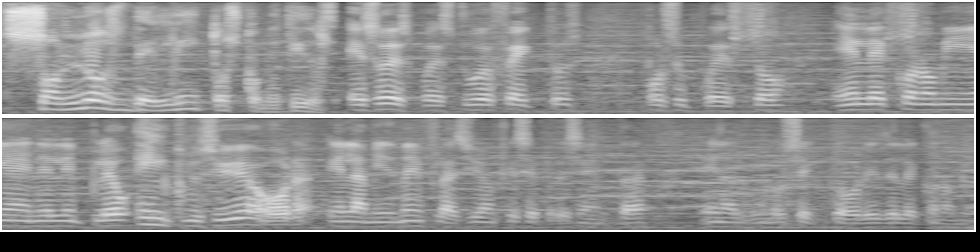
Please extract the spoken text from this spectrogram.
son los delitos cometidos. Eso después tuvo efectos, por supuesto, en la economía, en el empleo e inclusive ahora en la misma inflación que se presenta en algunos sectores de la economía.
